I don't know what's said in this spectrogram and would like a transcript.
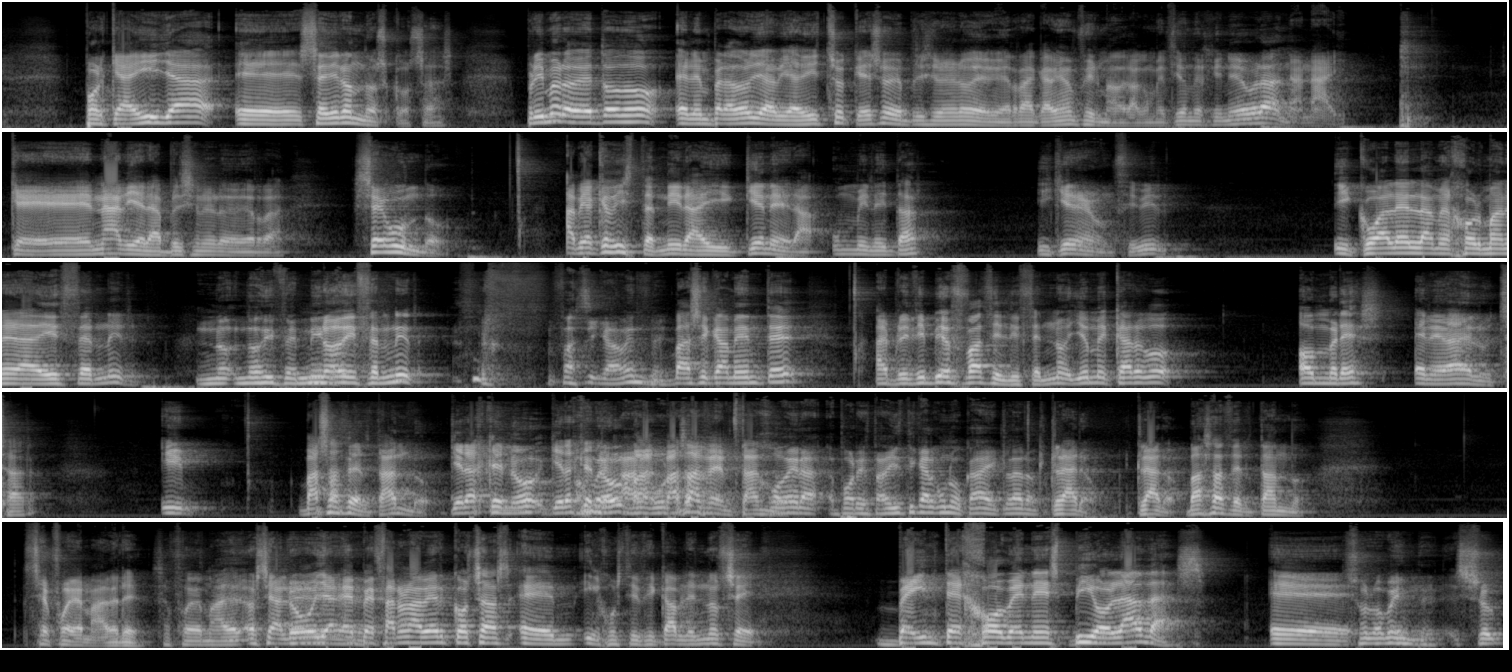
Porque ahí ya eh, se dieron dos cosas. Primero de todo, el emperador ya había dicho que eso de prisionero de guerra, que habían firmado la Convención de Ginebra, nanay. Que nadie era prisionero de guerra. Segundo, había que discernir ahí quién era un militar y quién era un civil. ¿Y cuál es la mejor manera de discernir? No, no dicen ni. No discernir. Básicamente. Básicamente, al principio es fácil, dicen, no, yo me cargo hombres en edad de luchar. Y vas acertando. Quieras que no, quieras que no, algún- vas acertando. Joder, por estadística alguno cae, claro. Claro, claro, vas acertando. Se fue de madre, se fue de madre. O sea, luego ya Eh. empezaron a ver cosas eh, injustificables, no sé. 20 jóvenes violadas. eh, Solo 20. En, so-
